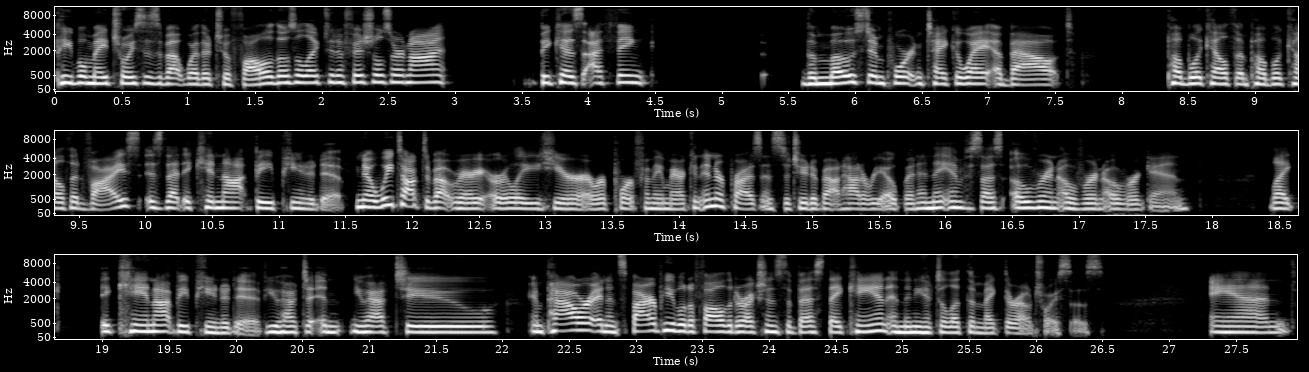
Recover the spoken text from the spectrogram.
People made choices about whether to follow those elected officials or not. Because I think the most important takeaway about public health and public health advice is that it cannot be punitive. You know, we talked about very early here a report from the American Enterprise Institute about how to reopen, and they emphasize over and over and over again like it cannot be punitive. You have to you have to empower and inspire people to follow the directions the best they can and then you have to let them make their own choices. And,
